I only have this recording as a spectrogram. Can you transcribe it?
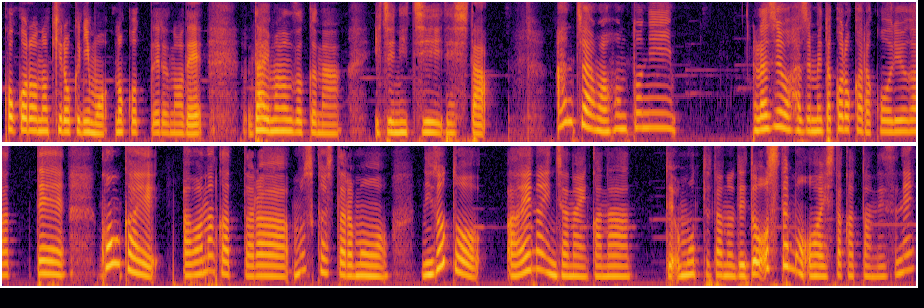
心の記録にも残ってるので、大満足な一日でした。あんちゃんは本当に、ラジオを始めた頃から交流があって、今回会わなかったら、もしかしたらもう二度と会えないんじゃないかなっって思ってたのでどうしてもお会いしたかったんですね。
